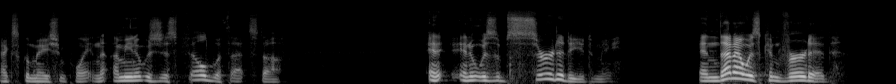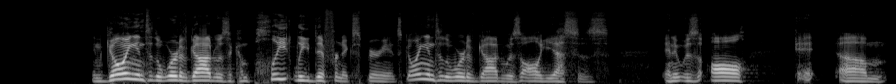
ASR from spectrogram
exclamation point. And I mean, it was just filled with that stuff. And, and it was absurdity to me. And then I was converted and going into the Word of God was a completely different experience. Going into the Word of God was all yeses, and it was all eh, um,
